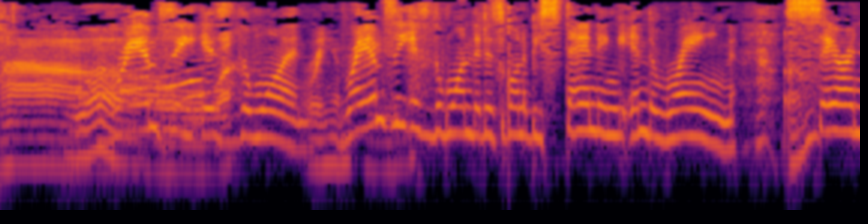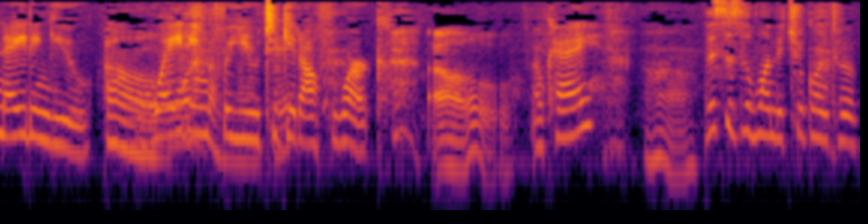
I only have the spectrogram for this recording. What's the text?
wow. Ramsey is the one. Ramsey. Ramsey is the one that is going to be standing in the rain, oh. serenading you, oh. waiting for you to get off work. Oh. Okay? Uh-huh. This is the one that you're going to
